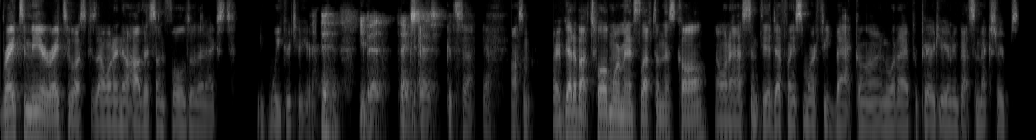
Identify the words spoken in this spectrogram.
write to me or write to us because I want to know how this unfolds over the next week or two here. you bet. Thanks, yeah, guys. Good stuff. Yeah. Awesome. We've got about 12 more minutes left on this call. I want to ask Cynthia definitely some more feedback on what I prepared here, and we've got some excerpts.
